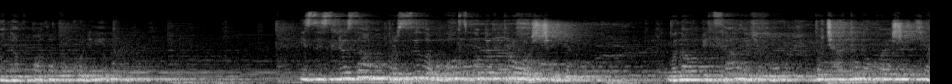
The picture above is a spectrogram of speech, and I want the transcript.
Вона впала на коліна і зі сльозами просила в Господа прощення. Вона обіцяла йому почати нове життя.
